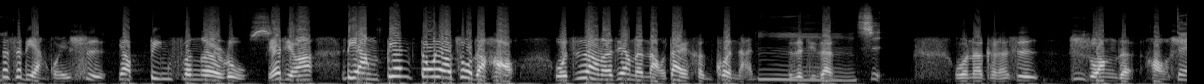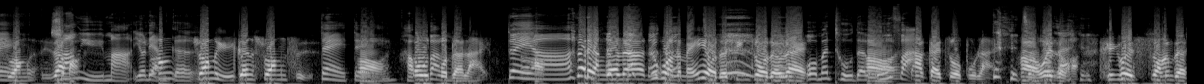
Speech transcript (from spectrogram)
这是两回事，要兵分二路，了解吗？两边都要做得好。我知道呢，这样的脑袋很困难，这是几阵？是，我呢可能是。双的，好双的，你知道吗？双鱼嘛，有两个双鱼跟双子，对对，都做得来。对呀，这两个呢，如果呢没有的星座，对不对？我们土的无法，大概做不来。啊，为什么？因为双的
